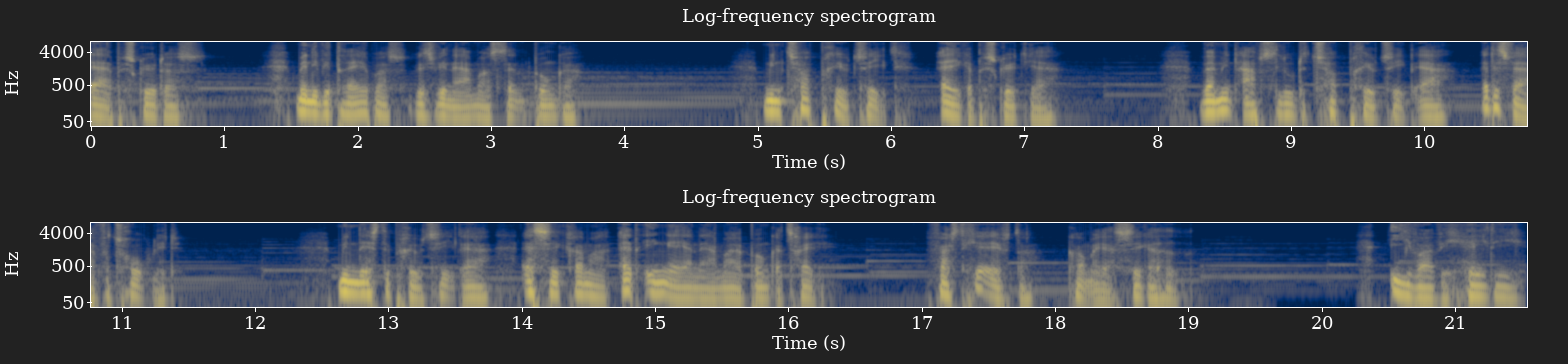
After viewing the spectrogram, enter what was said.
er at beskytte os. Men I vil dræbe os, hvis vi nærmer os den bunker. Min topprioritet er ikke at beskytte jer. Hvad min absolute topprioritet er, er desværre fortroligt. Min næste prioritet er at sikre mig, at ingen af jer nærmer jer bunker 3. Først herefter kommer jeres sikkerhed. I var vi heldige,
